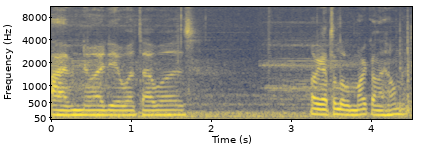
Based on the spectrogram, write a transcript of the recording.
my. I have no idea what that was. Oh, I got the little mark on the helmet.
